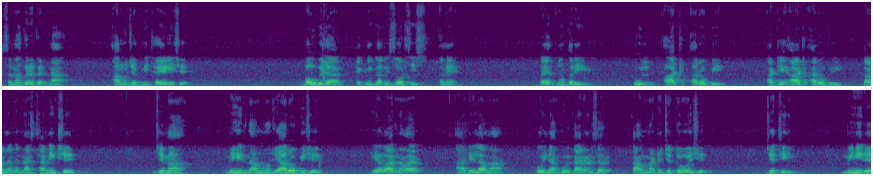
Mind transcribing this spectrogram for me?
સમગ્ર ઘટના આ મુજબની થયેલી છે. બહુ બધા ટેકનિકલ રિસોર્સિસ અને પ્રયત્નો કરી કુલ આઠ આરોપી, આઠે આઠ આરોપી ભાવનગરના સ્થાનિક છે. જેમાં મિહિર નામનો જે આરોપી છે, એ અવારનવાર આ ડેલામાં કોઈના કોઈ કારણસર કામ માટે જતો હોય છે. જેથી મિહિરે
